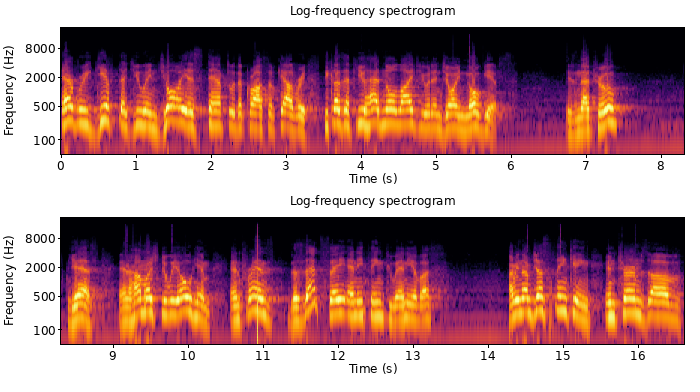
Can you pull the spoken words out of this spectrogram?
Every gift that you enjoy is stamped with the cross of Calvary. Because if you had no life, you would enjoy no gifts. Isn't that true? Yes. And how much do we owe Him? And friends, does that say anything to any of us? I mean, I'm just thinking in terms of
